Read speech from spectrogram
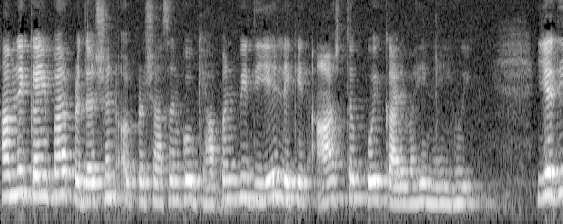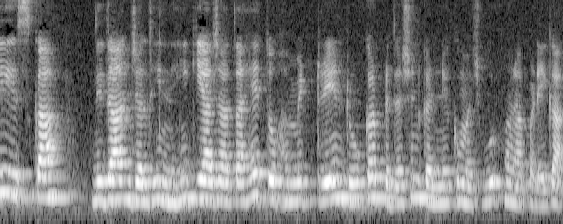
हमने कई बार प्रदर्शन और प्रशासन को ज्ञापन भी दिए, लेकिन आज तक कोई कार्यवाही नहीं हुई। यदि इसका निदान जल्द ही नहीं किया जाता है तो हमें ट्रेन रोककर प्रदर्शन करने को मजबूर होना पड़ेगा।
